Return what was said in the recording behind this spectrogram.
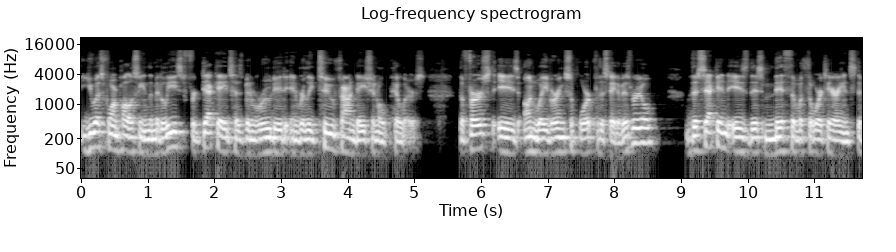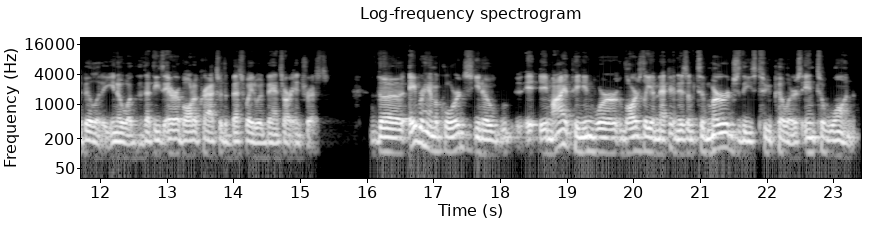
U.S. foreign policy in the Middle East for decades has been rooted in really two foundational pillars. The first is unwavering support for the state of Israel. The second is this myth of authoritarian stability. You know that these Arab autocrats are the best way to advance our interests the Abraham Accords, you know, in my opinion, were largely a mechanism to merge these two pillars into one.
